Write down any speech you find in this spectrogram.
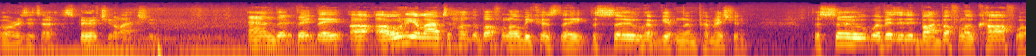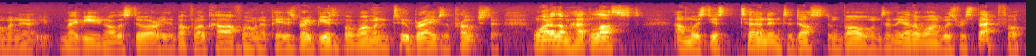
or is it a spiritual action? And they, they are only allowed to hunt the buffalo because they, the Sioux have given them permission. The Sioux were visited by Buffalo Calf Woman. Uh, maybe you know the story. The Buffalo Calf Woman appeared. This very beautiful woman, and two braves approached her. One of them had lust and was just turned into dust and bones, and the other one was respectful.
